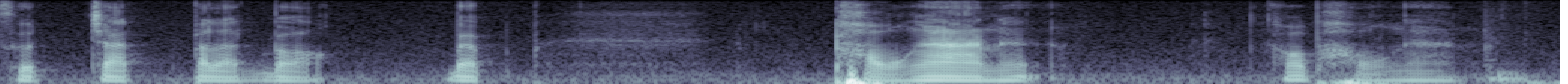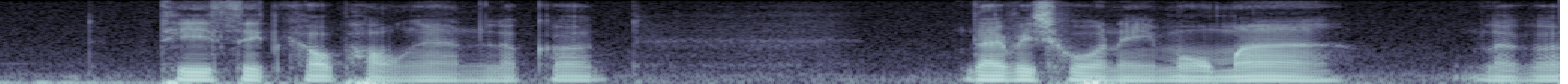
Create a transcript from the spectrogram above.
สุดจัดประหลัดบอกแบบเผางานฮะเขาเผางาน ที่ซิดเขาเผางานแล้วก็ได้ไปโชว์ในโมมาแล้วก็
